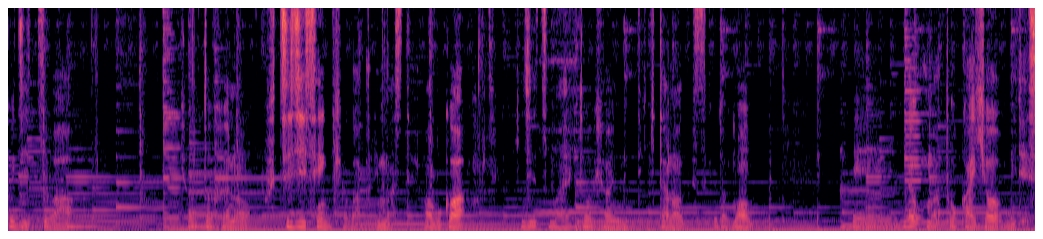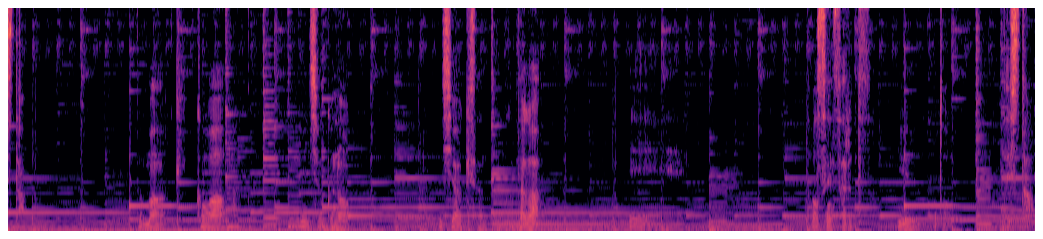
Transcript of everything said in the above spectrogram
昨日は京都府の府知事選挙がありまして、まあ、僕は期日前投票に行ってきたのですけども、えー、のまあ、投開票日でした。とまあ、結果は現職の西脇さんという方が、えー、当選されたということでした。と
